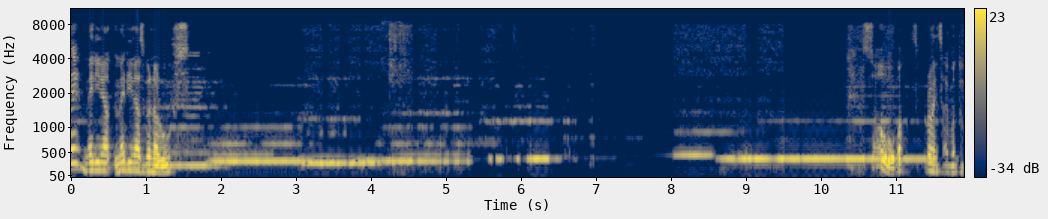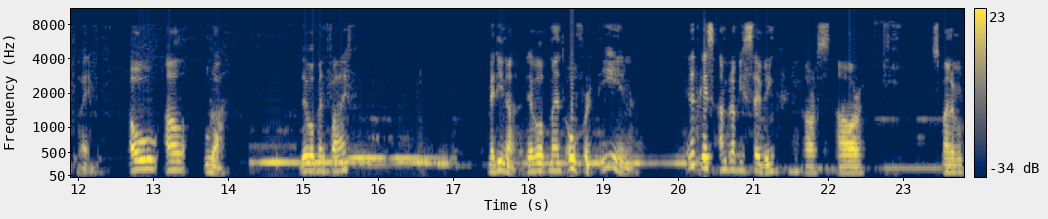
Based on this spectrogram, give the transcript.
Eh, Medina, Medina's gonna lose. So, what province I want to claim? Oh, Al Ula. Development 5. Medina, development oh 13. In that case, I'm gonna be saving our, our spinal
